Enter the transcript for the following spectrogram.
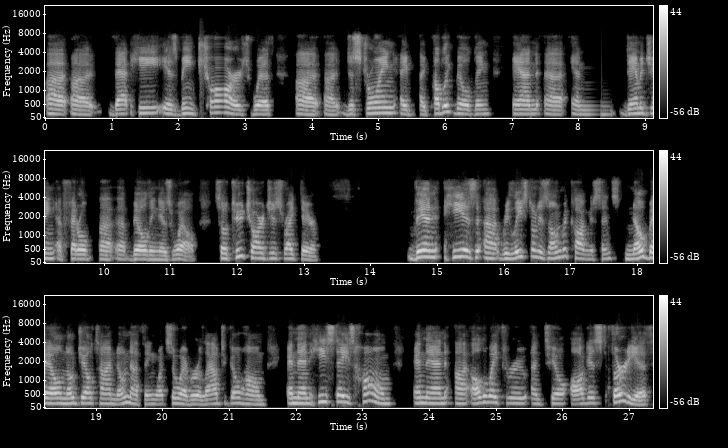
uh, uh, that he is being charged with uh, uh destroying a, a public building and uh, and damaging a federal uh, building as well so two charges right there then he is uh, released on his own recognizance, no bail, no jail time, no nothing whatsoever, allowed to go home. And then he stays home and then uh, all the way through until August 30th,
